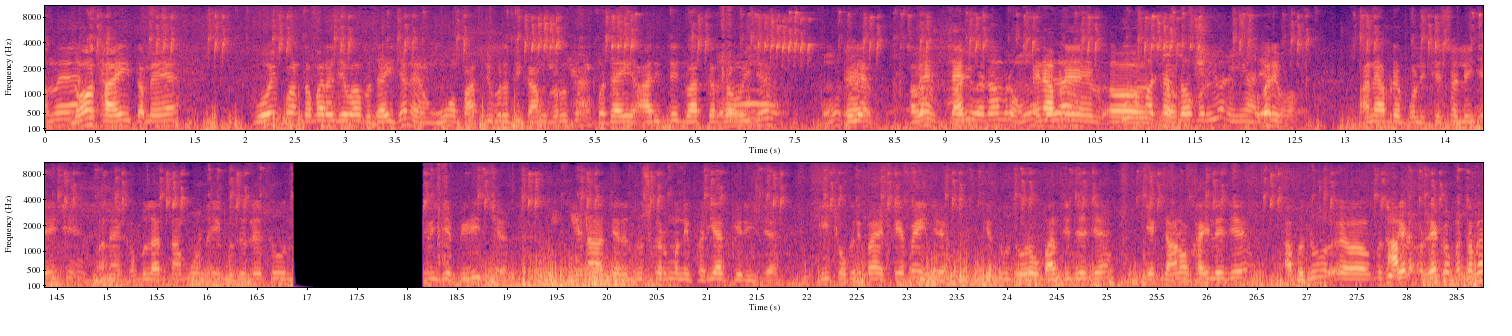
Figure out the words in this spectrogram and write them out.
અમે ન થાય તમે કોઈ પણ તમારા જેવા બધાય છે ને હું પાંત્રીસ વર્ષથી કામ કરું છું બધાય આ રીતે જ વાત કરતા હોય છે. હું એટલે હવે સાહેબ હું એને આપણે, પહેલા અ, ગુરુ પ્રસાદ ચોપડીઓ ને અહીંયા બરાબર. રહેતો. આને આપણે પોલીસ સ્ટેશન લઈ જઈએ છીએ અને કબૂલાતનામું ને એ બધું લેશું જે પીડિત છે જેના અત્યારે દુષ્કર્મની ફરિયાદ કરી છે. એ છોકરી પાસે ટેપાઈ છે કે તું દોરો બાંધી દેજે એક દાણો ખાઈ લેજે. આ બધું બધું રેકોર્ડ તમે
